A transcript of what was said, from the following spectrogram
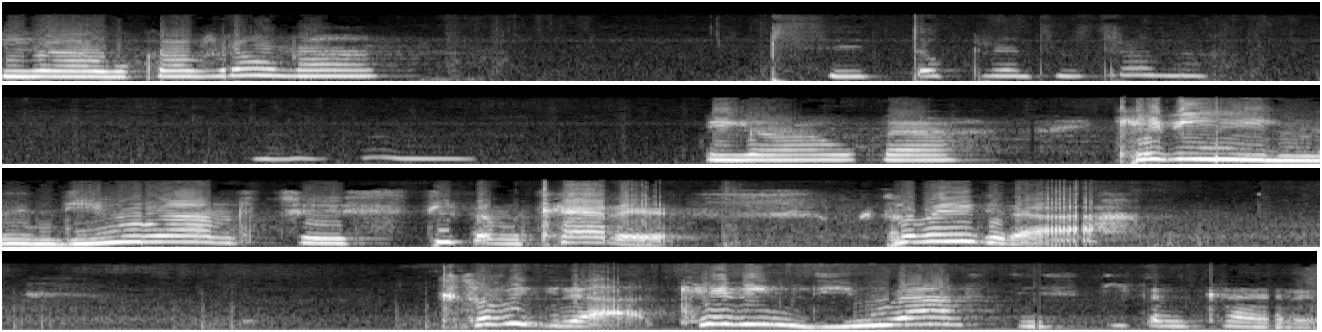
Białka wrona. Psy to kręcą strona. Białka. Kevin Durant czy Stephen Curry? Kto wygra? Kto wygra? Kevin Durant czy Stephen Curry?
